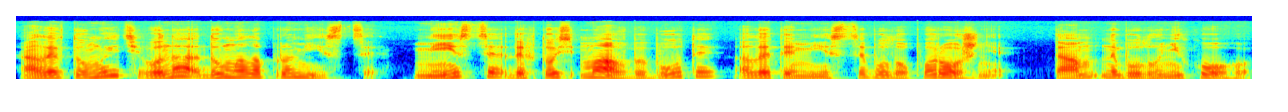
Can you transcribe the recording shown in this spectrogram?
Але в ту мить вона думала про місце місце, де хтось мав би бути, але те місце було порожнє, там не було нікого.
